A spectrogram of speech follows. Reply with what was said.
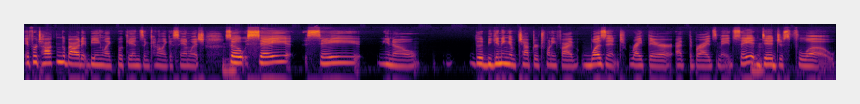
if we're talking about it being like bookends and kind of like a sandwich. Mhm. So say, say, you know, the beginning of chapter 25 wasn't right there at the bridesmaid. Say it Mhm. did just flow.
